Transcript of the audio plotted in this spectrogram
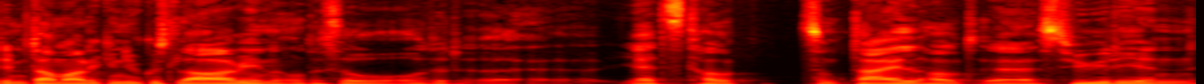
dem damaligen Jugoslawien oder so oder äh, jetzt halt zum Teil halt äh, Syrien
